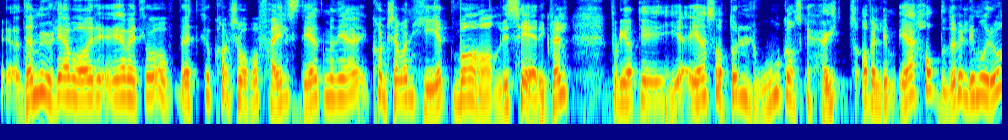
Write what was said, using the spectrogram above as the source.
det, er mulig jeg var Jeg vet ikke, vet ikke, kanskje jeg var på feil sted, men jeg, kanskje jeg var en helt vanlig seer i kveld. Fordi at jeg, jeg, jeg, satt og lo ganske høyt av veldig Jeg hadde det veldig moro,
